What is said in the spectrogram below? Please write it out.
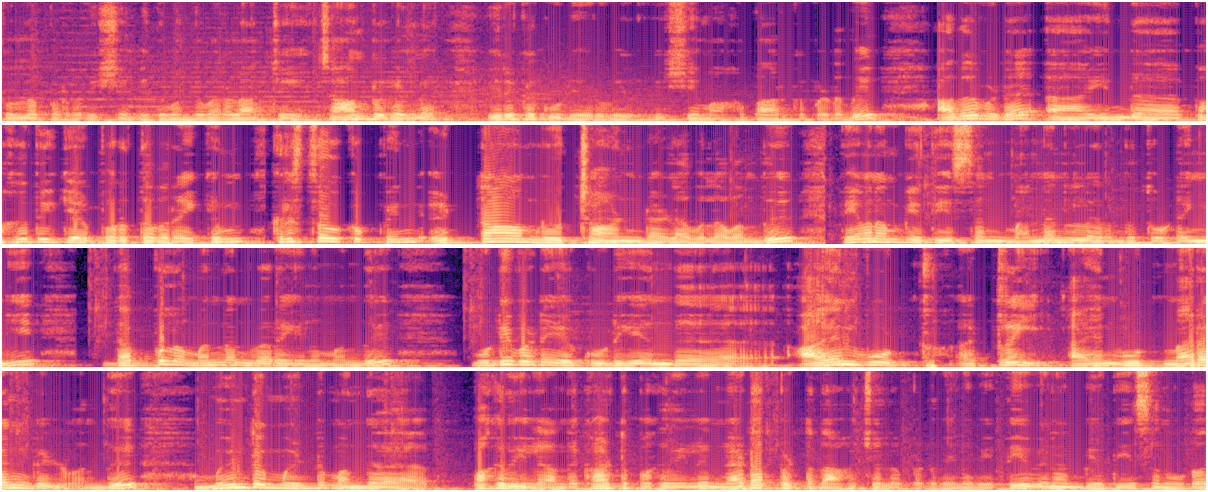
சொல்லப்படுற விஷயம். இது வந்து வரலாற்று சான்றுகளில் இருக்கக்கூடிய ஒரு வி- விஷயமாக பார்க்கப்படுது அதை விட இந்த பகுதியை பொறுத்த வரைக்கும் கிறிஸ்துவுக்கு பின் எட்டாம் நூற்றாண்டு அளவில் வந்து தேவநம்பிய தீசன் மன்னனில் இருந்து தொடங்கி டப்புல மன்னன் வரையிலும் வந்து முடிவடையக்கூடிய இந்த அயன்வுட் ட்ரீ அயன்வுட் மரங்கள் வந்து மீண்டும் மீண்டும் அந்த பகுதியில் அந்த காட்டு பகுதியில் நடப்பட்டதாக சொல்லப்படுது. எனவே தேவநம்பிய தேசனோட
